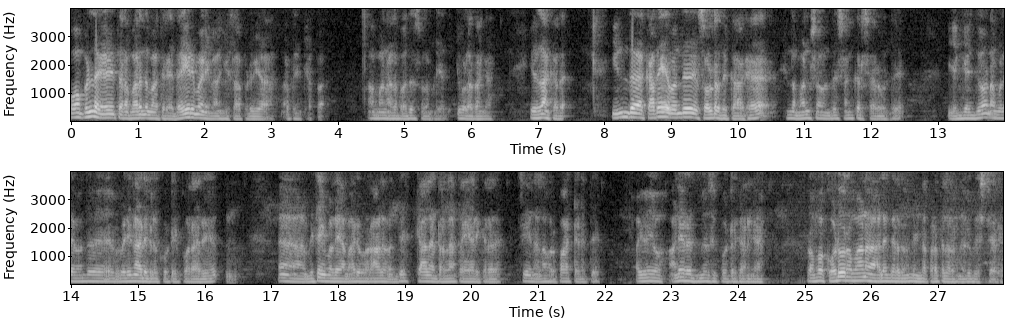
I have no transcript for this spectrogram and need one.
உன் பிள்ளை எழுத்தர மருந்து மாத்திரையை தைரியமாக நீ வாங்கி சாப்பிடுவியா? அப்படின்னு கேட்பா அம்மானால் பதில் சொல்ல முடியாது. இவ்வளோதாங்க இதுதான் கதை. இந்த கதையை வந்து சொல்கிறதுக்காக இந்த மனுஷன் வந்து சங்கர் சார் வந்து எங்கெங்கோ நம்மளை வந்து வெளிநாடுகளுக்கு கூட்டிகிட்டு போகிறாரு விஜய் மலையா மாதிரி ஒரு ஆளை வந்து கேலண்டர்லாம் தயாரிக்கிற சீனெல்லாம் ஒரு பாட்டு எடுத்து ஐயோ அனிருத் மியூசிக் போட்டிருக்காருங்க. ரொம்ப கொடூரமான ஆளுங்கிறது வந்து இந்த படத்தில் அவர் நிரூபிச்சிட்டாரு.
